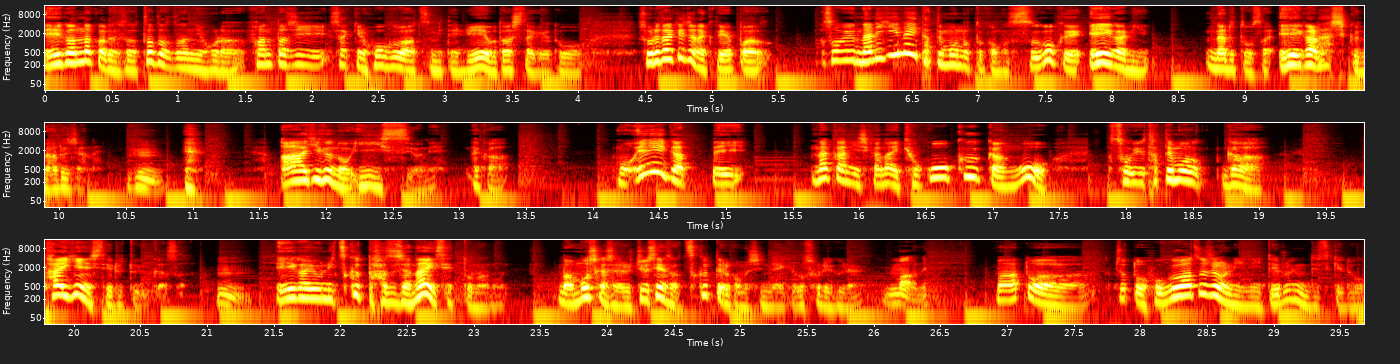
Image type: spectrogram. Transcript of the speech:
映画の中でさただ単にほらファンタジーさっきのホグワーツみたいに例を出したけどそれだけじゃなくてやっぱそういう何気ない建物とかもすごく映画になるとさ映画らしくなるじゃない。うん。ああいうのいいっすよね。なんかもう映画って中にしかない虚構空間をそういう建物が体現してるというかさうん。映画用に作ったはずじゃないセットなのにまあもしかしたら宇宙戦争は作ってるかもしれないけどそれぐらい。まあね。まあ、あとはちょっとホグワーツ城に似てるんですけど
